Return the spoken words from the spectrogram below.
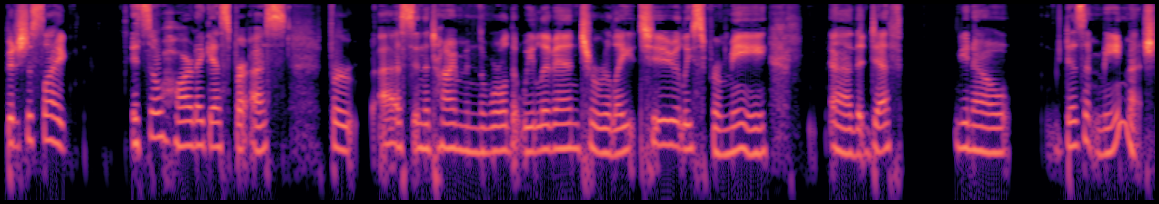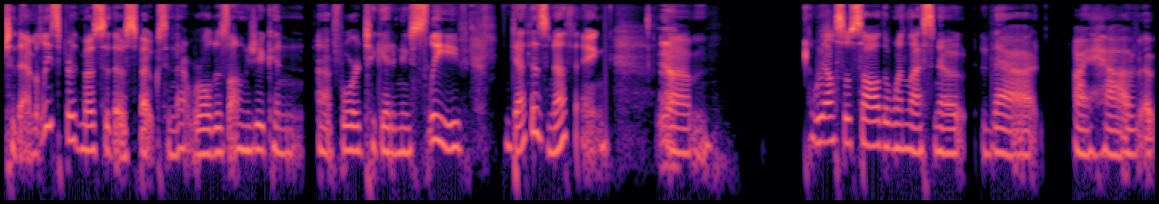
But it's just like, it's so hard, I guess, for us, for us in the time in the world that we live in to relate to, at least for me, uh, that death, you know, doesn't mean much to them, at least for most of those folks in that world. As long as you can afford to get a new sleeve, death is nothing. Yeah. Um, we also saw the one last note that I have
